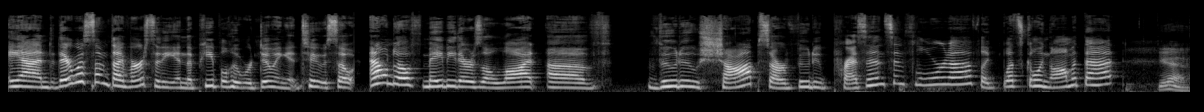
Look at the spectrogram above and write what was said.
and there was some diversity in the people who were doing it too. So I don't know if maybe there's a lot of voodoo shops or voodoo presence in Florida. Like what's going on with that? Yeah.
